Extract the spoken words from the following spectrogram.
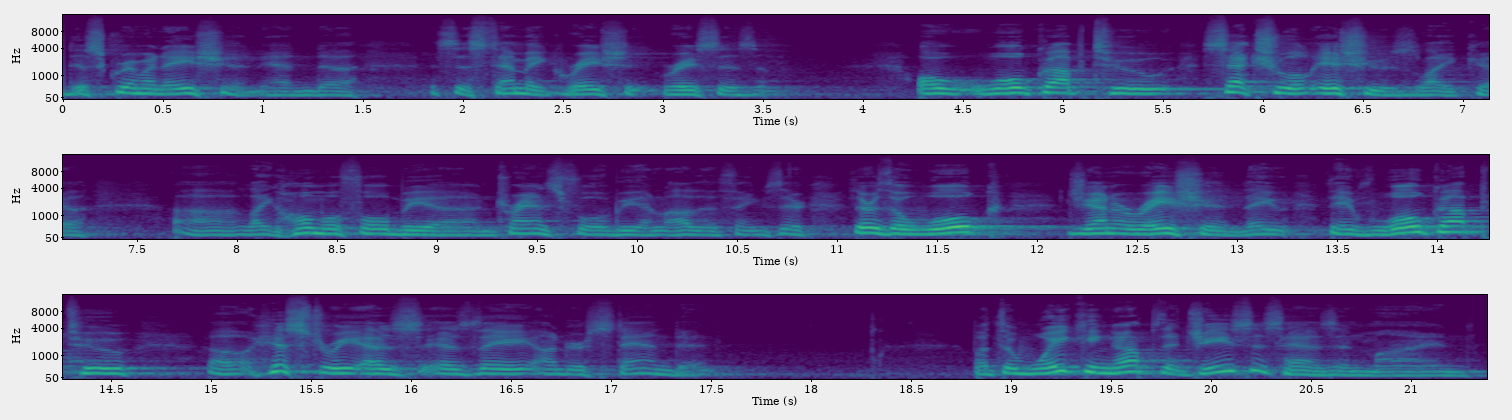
discrimination and uh, systemic raci- racism, or woke up to sexual issues like, uh, uh, like homophobia and transphobia and other things. They're, they're the woke generation. They, they've woke up to uh, history as, as they understand it. But the waking up that Jesus has in mind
